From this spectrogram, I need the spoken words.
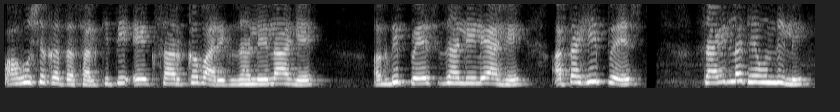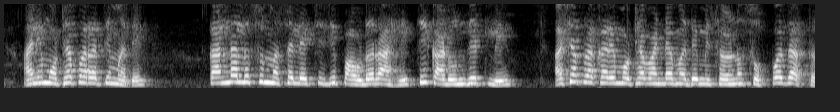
पाहू शकत असाल की ती एकसारखं बारीक झालेलं आहे. अगदी पेस्ट झालेली आहे. आता ही पेस्ट साईडला ठेवून दिली आणि मोठ्या परातीमध्ये कांदा लसूण मसाल्याची जी पावडर आहे ती काढून घेतली. अशा प्रकारे मोठ्या भांड्यामध्ये मिसळणं सोपं जातं.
